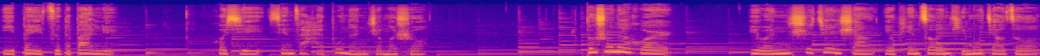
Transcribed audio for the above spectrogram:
一辈子的伴侣。或许现在还不能这么说。读书那会儿，语文试卷上有篇作文题目叫做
